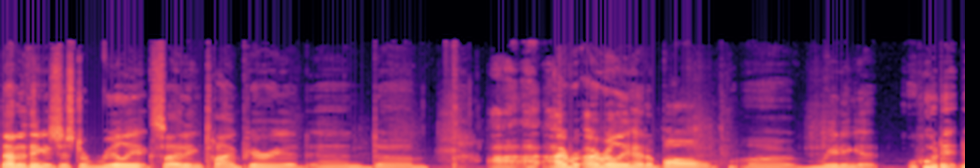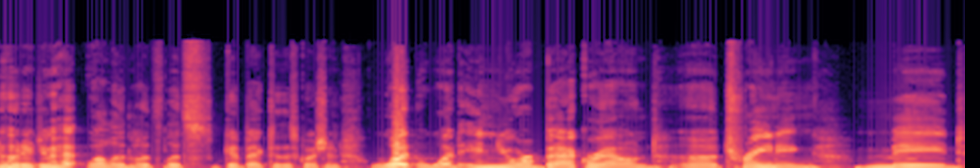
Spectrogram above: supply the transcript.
that I think is just a really exciting time period, and um, I, I, I really had a ball uh, reading it. Who did who did you have? Well, and let's let's get back to this question. What what in your background uh, training made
